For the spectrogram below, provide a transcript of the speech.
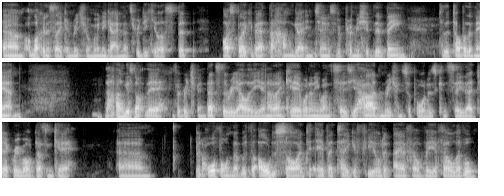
Um, I'm not going to say can Richmond win a game. That's ridiculous. But I spoke about the hunger in terms of a premiership. They've been to the top of the mountain. The hunger's not there for Richmond. That's the reality. And I don't care what anyone says. Your hardened Richmond supporters can see that. Jack Riewoldt doesn't care. Um, but Hawthorn, that was the oldest side to ever take a field at AFL VFL level,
